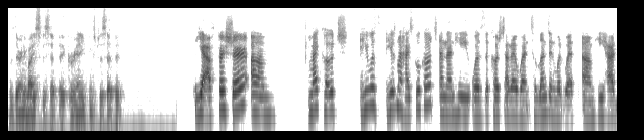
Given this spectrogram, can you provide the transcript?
was there anybody specific or anything specific? Yeah, for sure. Um, my coach, he was he was my high school coach, and then he was the coach that I went to Lindenwood with. Um, he had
